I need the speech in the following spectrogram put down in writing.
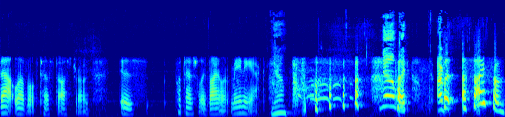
that level of testosterone is potentially a violent maniac. Yeah. No, but I- but aside from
